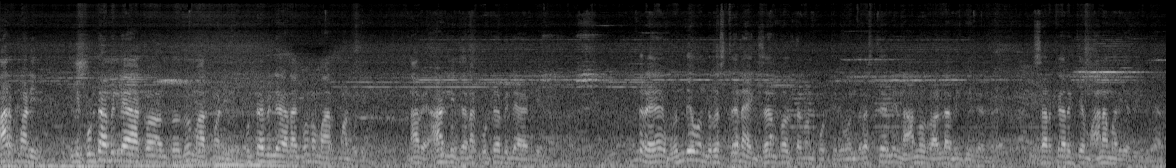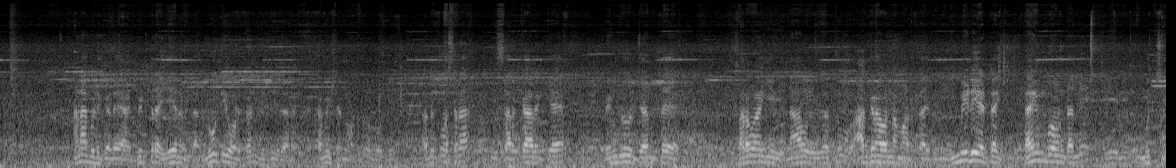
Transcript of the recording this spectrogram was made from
ಮಾರ್ಕ್ ಮಾಡಿದ್ದೀನಿ. ಇಲ್ಲಿ ಕುಂಟಾಬಿಲ್ಲೆ ಹಾಕೋ ಅಂಥದ್ದು ಮಾರ್ಕ್ ಮಾಡಿದ್ದೀನಿ. ಕುಂಟಾಬಿಲ್ಲೆ ಆಡೋಕ್ಕೂ ಮಾರ್ಕ್ ಮಾಡಿಬಿಟ್ಟಿದ್ದೀನಿ ನಾವೇ ಆಡಲಿ ಜನ ಕುಂಟಾಬಿಲ್ಲೆ ಆಡಲಿ ಅಂದರೆ ಒಂದೇ ಒಂದು ರಸ್ತೆನ ಎಕ್ಸಾಂಪಲ್ ತಗೊಂಡು ಕೊಡ್ತೀವಿ ಒಂದು ರಸ್ತೆಯಲ್ಲಿ ನಾನ್ನೂರು ಹಳ್ಳ ಬಿದ್ದಿದೆ ಅಂದರೆ ಈ ಸರ್ಕಾರಕ್ಕೆ ಮಾನ ಮರ್ಯಾದೆ ಇದೆಯಾ? ಹಣ ಬಿಡುಗಡೆ ಬಿಟ್ಟರೆ ಏನೂ ಇಲ್ಲ. ಲೂಟಿ ಹೊಡ್ಕೊಂಡು ಬಿದ್ದಿದ್ದಾರೆ. ಕಮಿಷನ್ ಹೊಡೆದು ಲೂಟಿ. ಅದಕ್ಕೋಸ್ಕರ ಈ ಸರ್ಕಾರಕ್ಕೆ ಬೆಂಗಳೂರು ಜನತೆ ಪರವಾಗಿ ನಾವು ಇವತ್ತು ಆಗ್ರಹವನ್ನು ಮಾಡ್ತಾ ಇದ್ದೀವಿ ಇಮಿಡಿಯೇಟಾಗಿ ಟೈಮ್ ಬೌಂಡಲ್ಲಿ ಈ ನೀವು ಮುಚ್ಚಿ.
